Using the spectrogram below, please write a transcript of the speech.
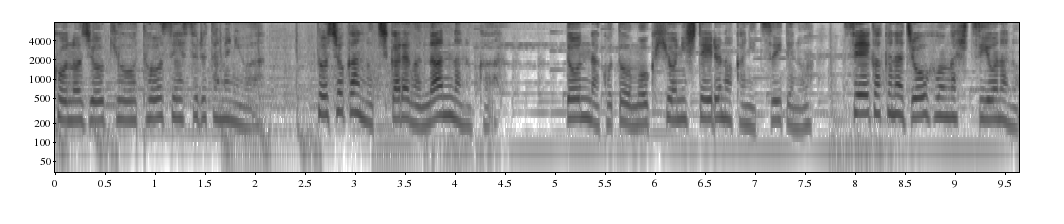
この状況を統制するためには図書館の力が何なのかどんなことを目標にしているのかについての正確な情報が必要なの。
